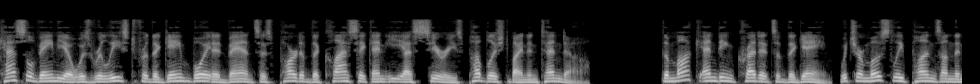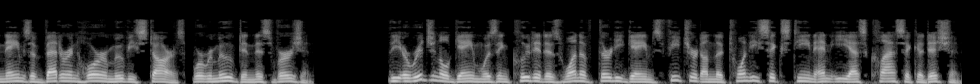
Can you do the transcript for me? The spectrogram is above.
Castlevania was released for the Game Boy Advance as part of the classic NES series published by Nintendo. The mock ending credits of the game, which are mostly puns on the names of veteran horror movie stars, were removed in this version. The original game was included as one of 30 games featured on the 2016 NES Classic Edition.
